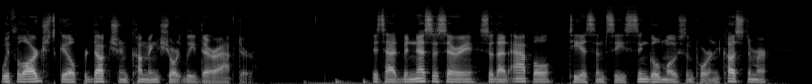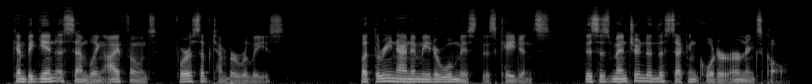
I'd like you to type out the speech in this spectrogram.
with large scale production coming shortly thereafter. This had been necessary so that Apple, TSMC's single most important customer, can begin assembling iPhones for a September release. But 3nm will miss this cadence. This is mentioned in the second quarter earnings call.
